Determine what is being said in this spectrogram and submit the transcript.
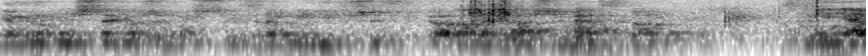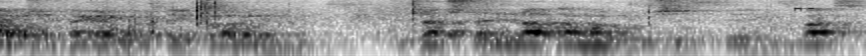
jak również tego, żebyście zrobili wszystko, aby nasze miasto zmieniało się tak jak do tej pory. Za 4 lata mogli wszyscy z Was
